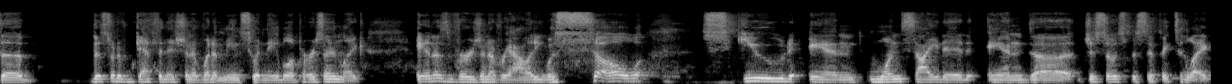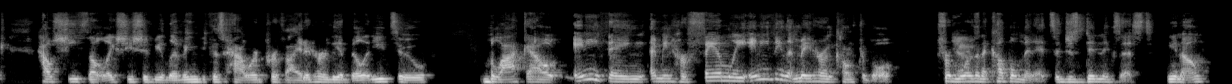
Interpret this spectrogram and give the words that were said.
the, the sort of definition of what it means to enable a person. Like, Anna's version of reality was so skewed and one sided and uh, just so specific to like how she felt like she should be living because Howard provided her the ability to block out anything. I mean, her family, anything that made her uncomfortable for yeah. more than a couple minutes. It just didn't exist, you know?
